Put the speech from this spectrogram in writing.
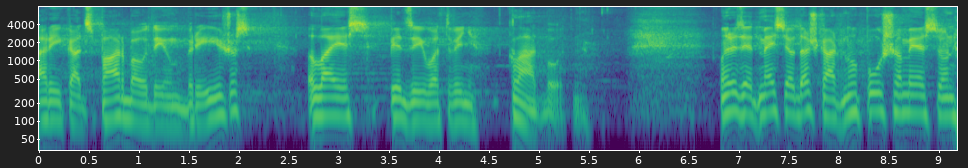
arī kādus pārbaudījumu brīžus, lai es piedzīvotu viņa klātbūtni. Un redziet, mēs jau dažkārt nopūšamies un,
